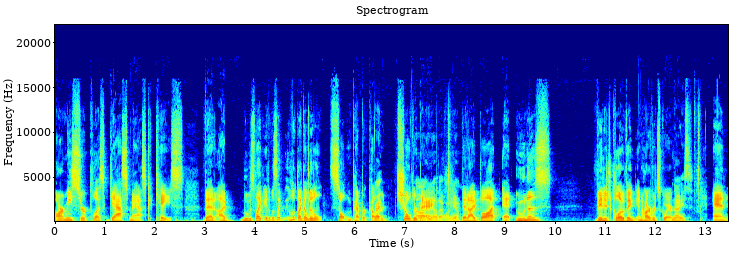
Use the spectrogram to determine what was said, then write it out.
army surplus gas mask case that I it was like it was like it looked like a little salt and pepper colored Right. shoulder Oh, I know that one, yeah. that I bought at Oona's vintage clothing in Harvard Square. Nice. And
